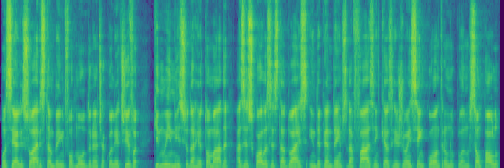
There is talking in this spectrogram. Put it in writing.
Ocieli Soares também informou durante a coletiva que no início da retomada, as escolas estaduais, independente da fase em que as regiões se encontram no Plano São Paulo,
